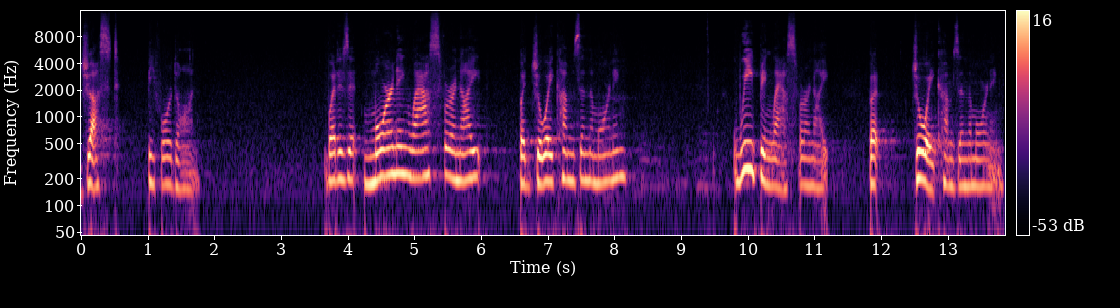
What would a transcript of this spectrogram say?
just before dawn. What is it? Mourning lasts for a night, but joy comes in the morning. Weeping lasts for a night, but joy comes in the morning.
